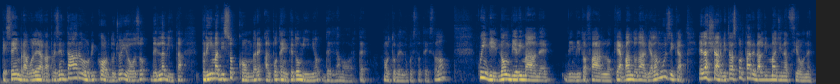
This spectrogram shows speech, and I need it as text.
che sembra voler rappresentare un ricordo gioioso della vita prima di soccombere al potente dominio della morte. Molto bello questo testo, no? Quindi non vi rimane vi invito a farlo, che abbandonarvi alla musica e lasciarvi trasportare dall'immaginazione.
